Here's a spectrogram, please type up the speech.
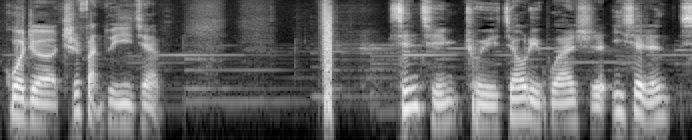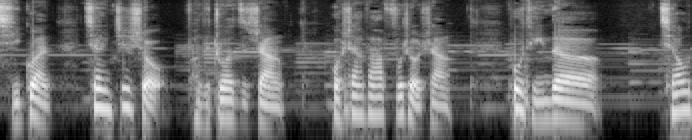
或者持反对意见。心情处于焦虑不安时，一些人习惯将一只手。放在桌子上或沙发扶手上，不停地敲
